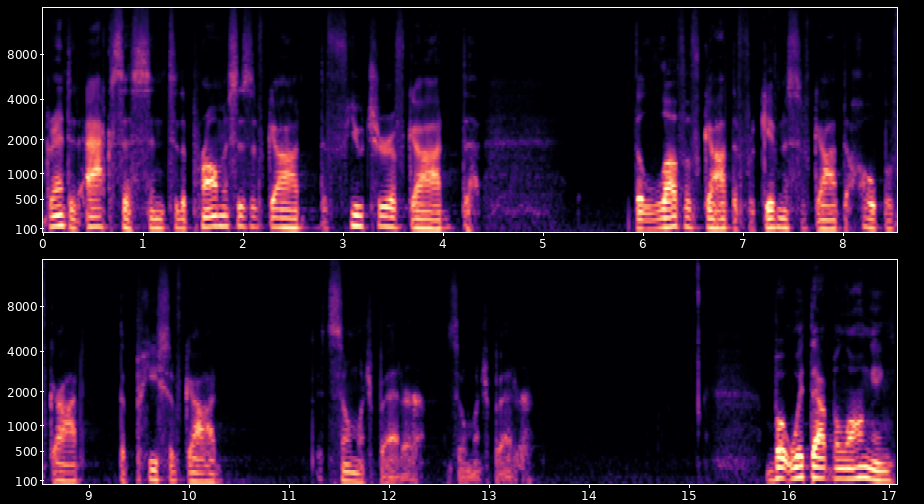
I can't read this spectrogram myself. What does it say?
granted access into the promises of God, the future of God, the, the love of God, the forgiveness of God, the hope of God, the peace of God. It's so much better. So much better. But with that belonging,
